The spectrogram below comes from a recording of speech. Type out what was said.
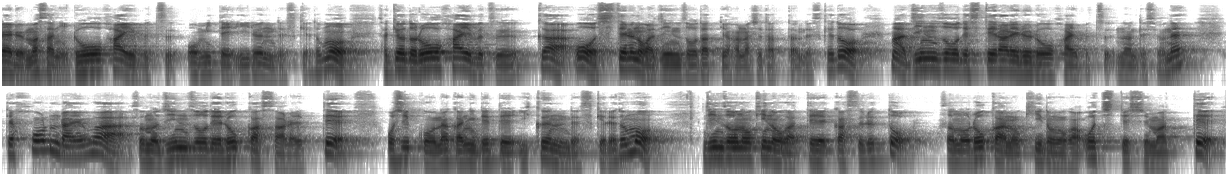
れるまさに老廃物を見ているんですけども、先ほど老廃物が、を捨てるのが腎臓だっていう話だったんですけど、まあ腎臓で捨てられる老廃物なんですよね。で、本来はその腎臓でろ過されて、おしっこの中に出ていくんですけれども、腎臓の機能が低下すると、そのろ過の機能が落ちてしまって、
